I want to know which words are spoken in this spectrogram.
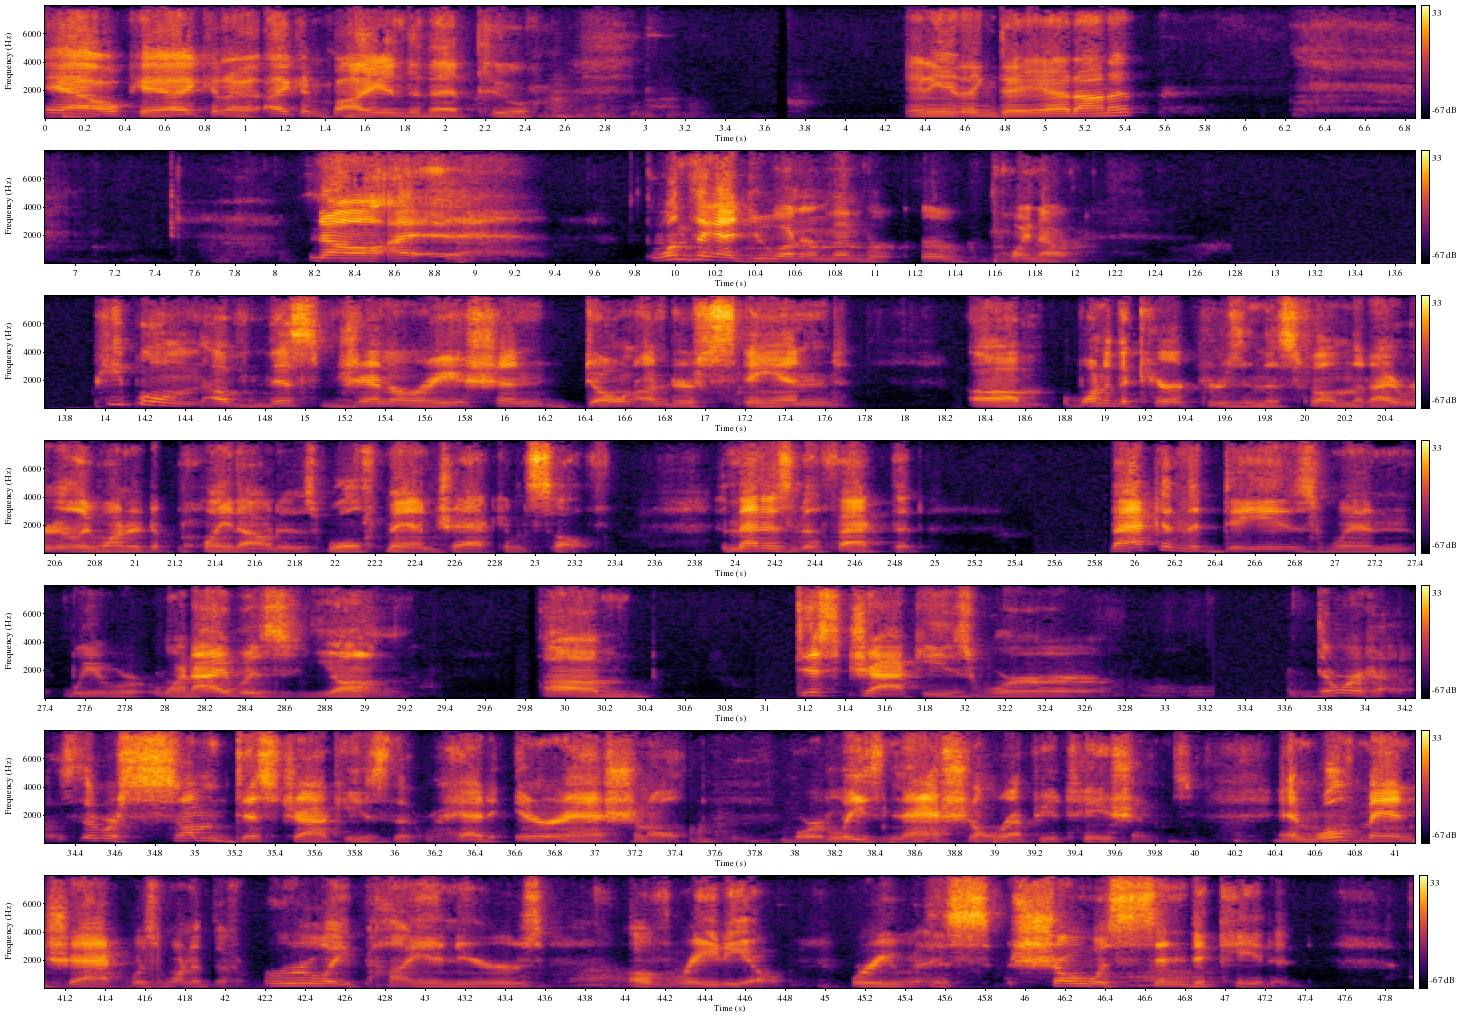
Yeah, okay, I can I can buy into that too. Anything to add on it? No, I. One thing I do want to remember or point out: people of this generation don't understand. Um, one of the characters in this film that I really wanted to point out is Wolfman Jack himself and that is the fact that back in the days when we were when I was young, um, disc jockeys were there were there were some disc jockeys that had international or at least national reputations. And Wolfman Jack was one of the early pioneers of radio, where he, his show was syndicated.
